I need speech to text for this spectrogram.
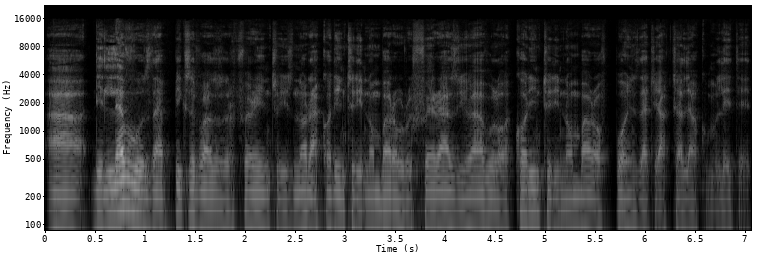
uh, the levels that Pixelverse is referring to is not according to the number of referrals you have or according to the number of points that you actually accumulated.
